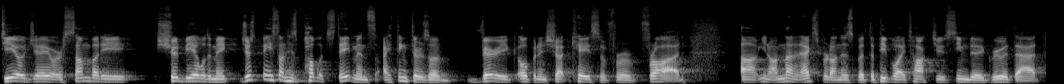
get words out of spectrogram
DOJ or somebody should be able to make, just based on his public statements, I think there's a very open and shut case of, for fraud. Uh, you know, I'm not an expert on this, but the people I talk to seem to agree with that.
